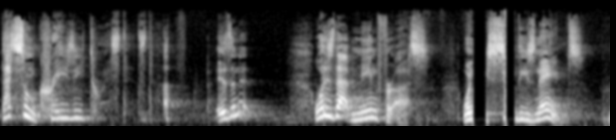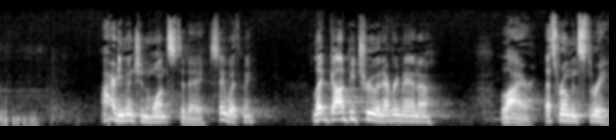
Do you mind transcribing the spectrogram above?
That's some crazy, twisted stuff, isn't it? What does that mean for us when we see these names? I already mentioned once today. Stay with me. Let God be true and every man a liar. That's Romans 3.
